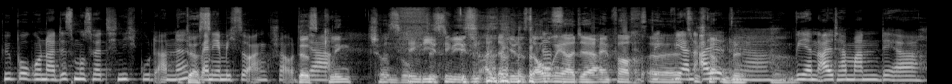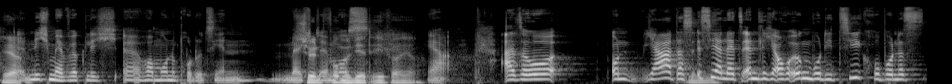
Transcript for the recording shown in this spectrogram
Hypogonadismus hört sich nicht gut an, ne? Das- wenn ihr mich so anschaut. Das ja. klingt schon Das so klingt, fies das wie ein alter Dinosaurier, der einfach äh, wie, ein Al will. ja, wie ein alter Mann, der Ja. äh, nicht mehr wirklich äh, Hormone produzieren möchte. schön formuliert, muss. Eva, ja. Ja, also und ja, das ist ja letztendlich auch irgendwo die Zielgruppe. Und das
